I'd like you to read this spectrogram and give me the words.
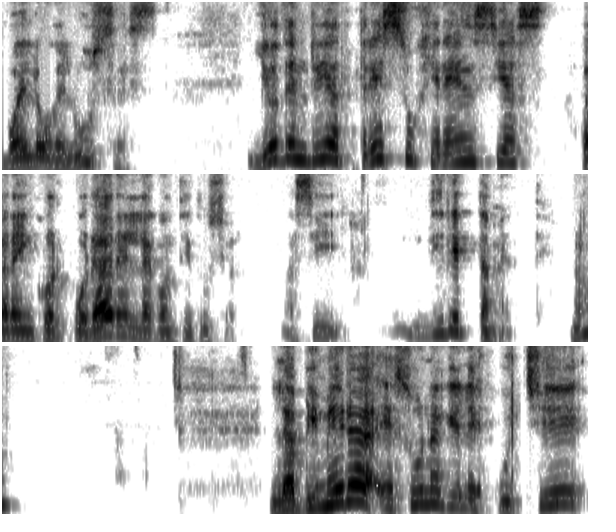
Vuelo de luces. Yo tendría tres sugerencias para incorporar en la Constitución, así directamente, ¿no? La primera es una que le escuché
